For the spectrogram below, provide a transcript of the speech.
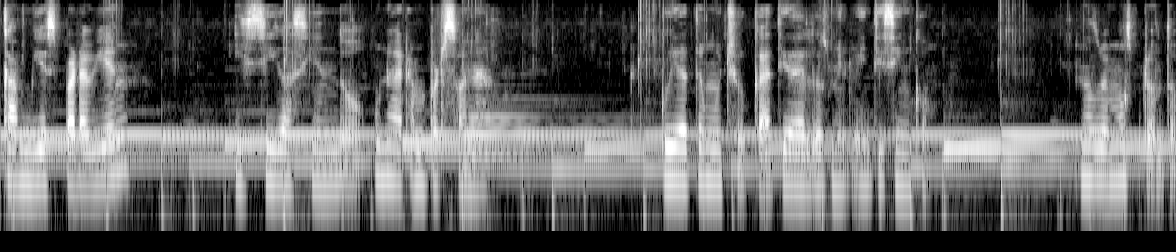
cambies para bien y sigas siendo una gran persona. Cuídate mucho, Katia del 2025. Nos vemos pronto.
